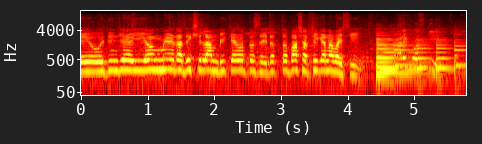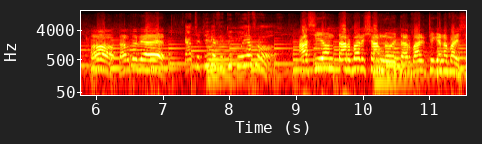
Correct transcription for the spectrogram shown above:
এই ওই দিন যে ইয়ং মেয়েটা দেখছিলাম বিক্রি করতেছে এটা তো বাসার ঠিকানা পাইছি। আরে কোস কি? হ্যাঁ তাড়াতাড়ি আচ্ছা ঠিক আছে তুই কই আছো? আসিয়ন তার বাড়ির সামনে ওই তার বাড়ির ঠিকানা পাইছি।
